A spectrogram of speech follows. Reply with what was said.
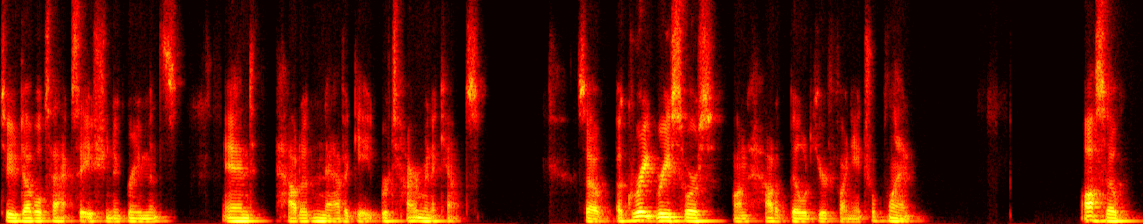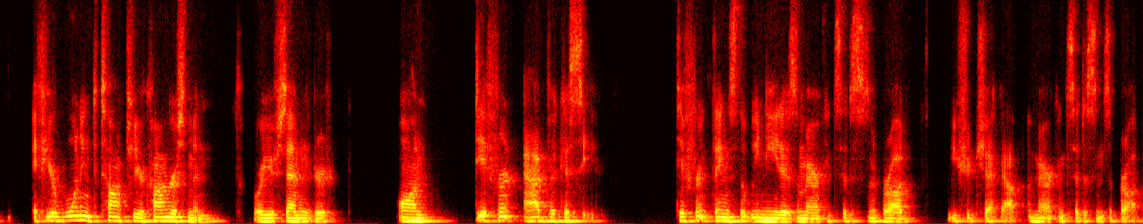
to double taxation agreements and how to navigate retirement accounts. So a great resource on how to build your financial plan. Also, if you're wanting to talk to your congressman or your senator on different advocacy, different things that we need as American citizens abroad, you should check out American Citizens Abroad.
